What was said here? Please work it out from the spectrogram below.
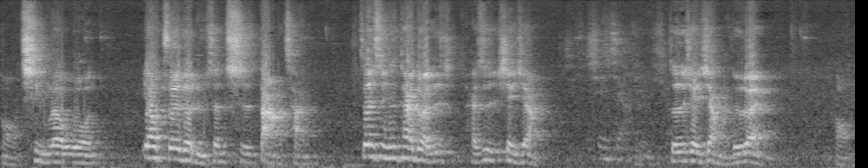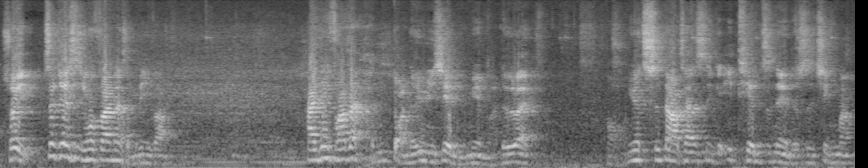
哦，请了我要追的女生吃大餐，这件事情是态度还是还是现象？现象，这是现象嘛，对不对？哦，所以这件事情会发生在什么地方？它一定发在很短的运线里面嘛，对不对？哦，因为吃大餐是一个一天之内的事情嘛，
